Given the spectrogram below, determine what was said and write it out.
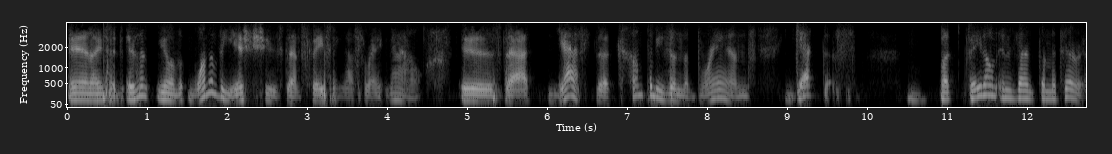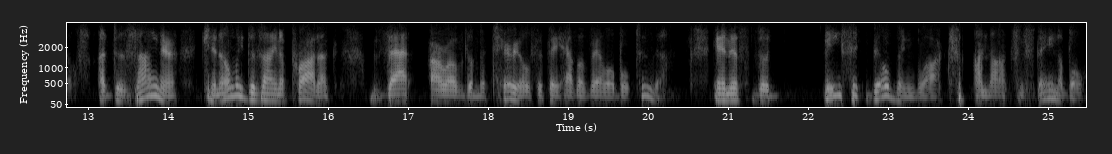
And I said, isn't you know one of the issues that's facing us right now is that yes, the companies and the brands get this but they don't invent the materials. A designer can only design a product that are of the materials that they have available to them. And if the basic building blocks are not sustainable,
